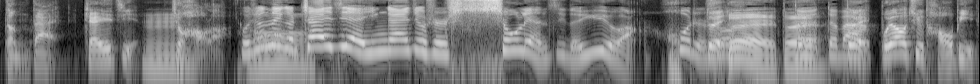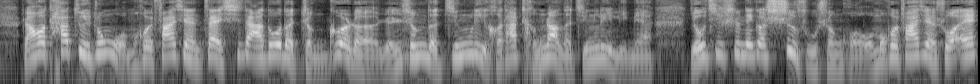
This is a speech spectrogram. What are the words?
等待、斋斋戒嗯就好了。我觉得那个哦斋戒应该就是收敛自己的欲望，或者说对对对吧？对，不要去逃避。然后他最终我们会发现，在悉达多的整个的人生的经历和他成长的经历里面，尤其是那个世俗生活，我们会发现说，哎，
